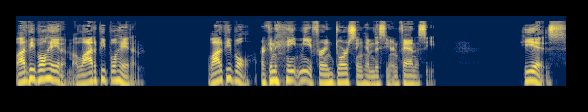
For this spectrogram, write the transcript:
A lot of people hate him. A lot of people hate him. A lot of people are going to hate me for endorsing him this year in fantasy. He is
